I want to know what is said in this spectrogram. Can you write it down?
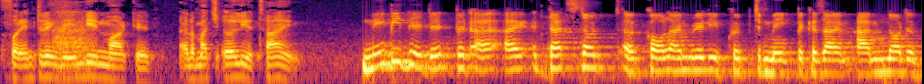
for entering the Indian market at a much earlier time? Maybe they did, but I, I, that's not a call I'm really equipped to make because I'm I'm not a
